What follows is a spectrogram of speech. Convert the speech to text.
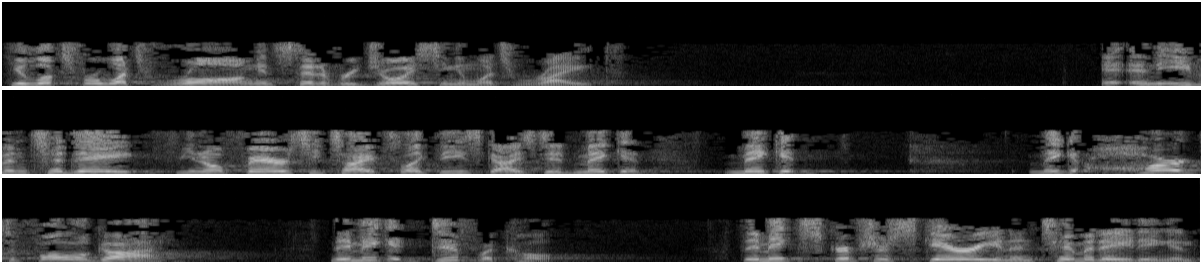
He looks for what's wrong instead of rejoicing in what's right. And even today, you know, Pharisee types like these guys did make it, make it, make it hard to follow God. They make it difficult. They make scripture scary and intimidating and,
